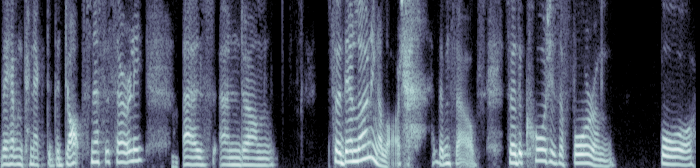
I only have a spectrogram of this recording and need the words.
They haven't connected the dots necessarily, as and um, so they're learning a lot themselves. So the court is a forum for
